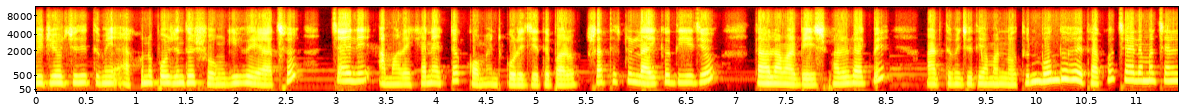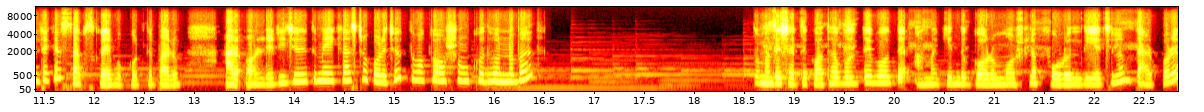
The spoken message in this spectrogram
ভিডিওর যদি তুমি এখনও পর্যন্ত সঙ্গী হয়ে আছো, চাইলে আমার এখানে একটা কমেন্ট করে যেতে পারো। সাথে একটু লাইকও দিয়ে যেও, তাহলে আমার বেশ ভালো লাগবে। আর তুমি যদি আমার নতুন বন্ধু হয়ে থাকো, চাইলে আমার চ্যানেলটাকে সাবস্ক্রাইবও করতে পারো। আর অলরেডি যদি তুমি এই কাজটা করেছ, তোমাকে অসংখ্য ধন্যবাদ। তোমাদের সাথে কথা বলতে বলতে আমার কিন্তু গরম মশলা ফোড়ন দিয়েছিলাম, তারপরে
